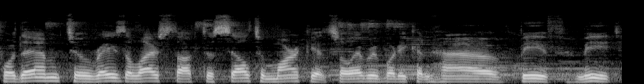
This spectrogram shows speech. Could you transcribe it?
for them to raise the livestock to sell to market so everybody can have beef, meat,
